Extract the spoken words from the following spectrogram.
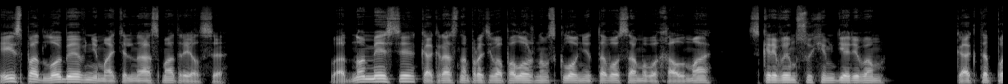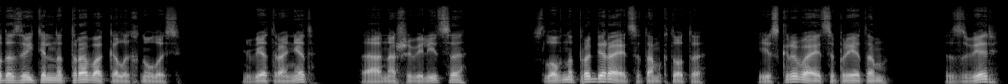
и из-под лобия внимательно осмотрелся. В одном месте, как раз на противоположном склоне того самого холма, с кривым сухим деревом, как-то подозрительно трава колыхнулась. Ветра нет, а она шевелится, словно пробирается там кто-то, и скрывается при этом. Зверь?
